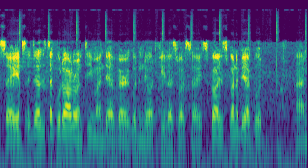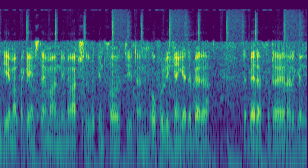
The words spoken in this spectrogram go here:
So it's, it's a good all-round team and they're very good in the outfield as well. So it's it's going to be a good um, game up against them, and you know actually looking forward to it, and hopefully we can get the better, the better foot ahead again.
